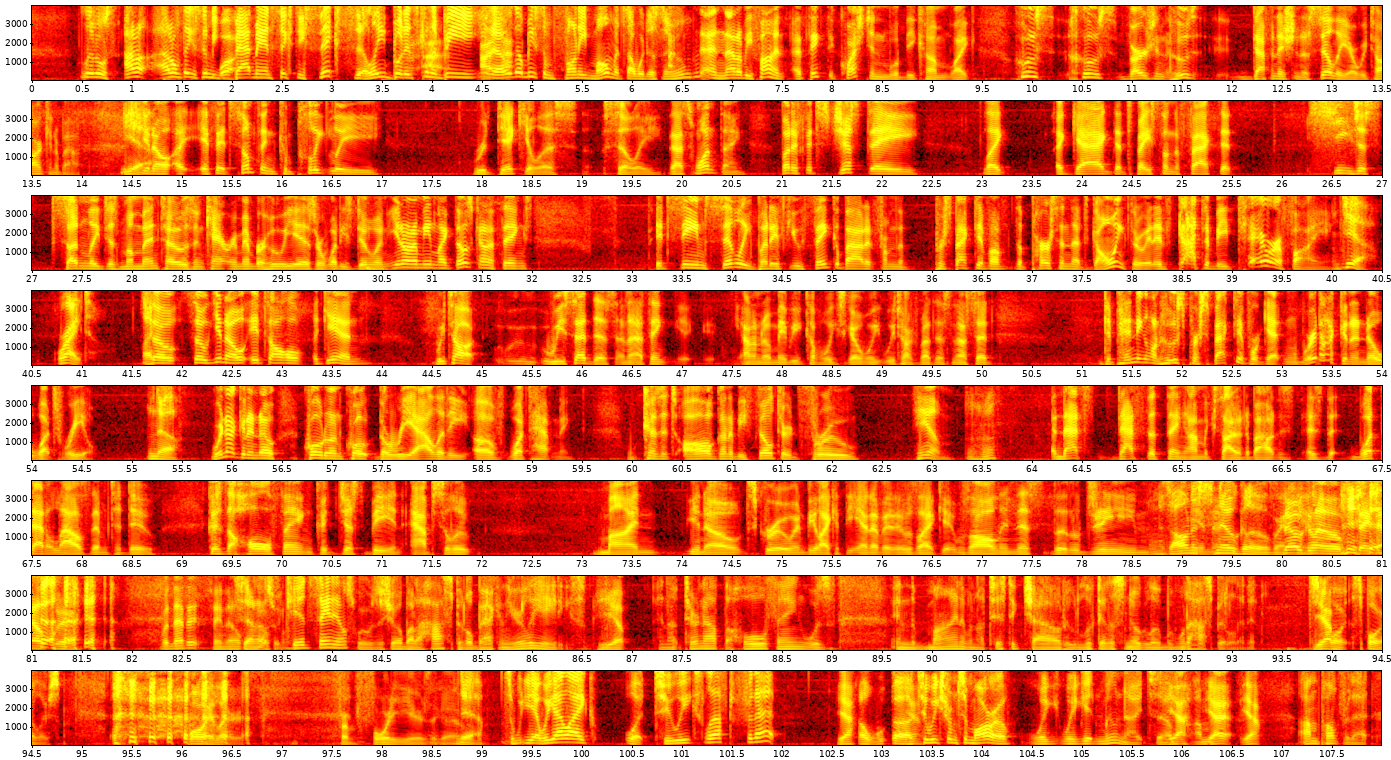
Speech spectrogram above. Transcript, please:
little. I don't. I don't think it's gonna be Well- Batman sixty six silly, but it's gonna be. You I- know, I- there'll be some funny moments. I would assume. and that'll be fine. I think the question will become like, whose whose version, whose definition of silly are we talking about? Yeah. you know, uh, if it's something completely ridiculous, silly, that's one thing. But if it's just a like a gag that's based on the fact that he just suddenly just mementos and can't remember who he is or what he's doing, you know what I mean? Like those kind of things it seems silly, but if you think about it from the perspective of the person that's going through it, it's got to be terrifying. Yeah. Right. Like- so, so you know, it's all again. We talked. We said this, and I think I don't know. Maybe a couple weeks ago, we we talked about this, and I said, depending on whose perspective we're getting, we're not going to know what's real. No. We're not going to know, quote unquote, the reality of what's happening because it's all going to be filtered through him. Mm-hmm. And that's that's the thing I'm excited about is, is that what that allows them to do because the whole thing could just be an absolute mind, you know, screw and be like at the end of it, it was like it was all in this little dream. It's all in a snow globe. Right Snow here. globe, St. Elsewhere. Wasn't that it? St. St. Elsewhere. Elsewhere. Kids, St. Elsewhere was a show about a hospital back in the early 80s. Yep. And it turned out the whole thing was in the mind of an autistic child who looked at a snow globe and with a hospital in it. Yep. Spoil- spoilers. Spoilers from 40 years ago. Yeah. So, yeah, we got like, what, two weeks left for that? Yeah. Uh, uh, Yeah. Two weeks from tomorrow, we, we get Moon Knight. So yeah. I'm, yeah. Yeah. I'm pumped for that.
